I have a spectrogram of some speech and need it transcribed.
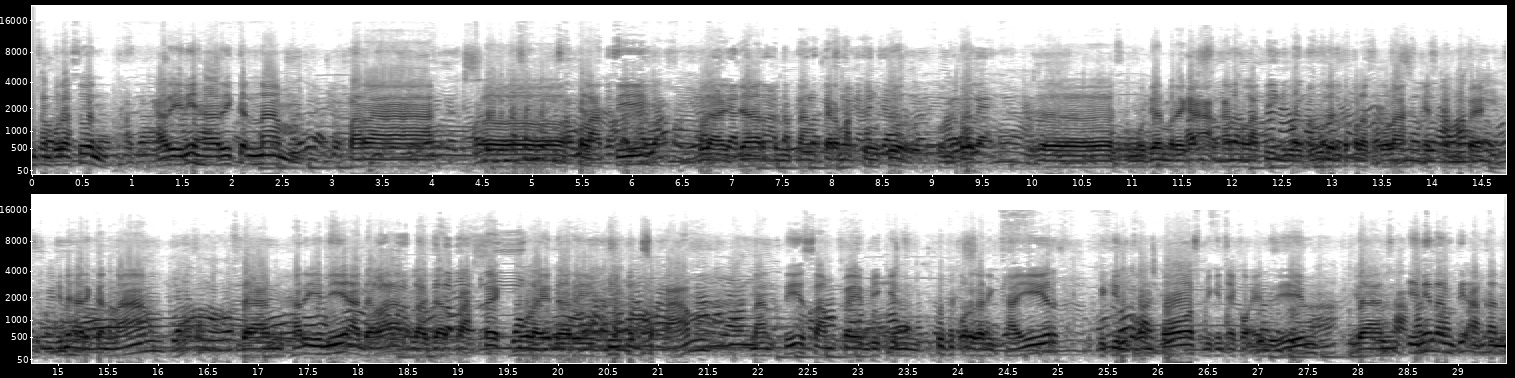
Assalamualaikum Sampurasun. Hari ini hari ke-6 para eh, pelatih belajar tentang permakultur untuk eh, kemudian mereka akan melatih guru-guru dan kepala sekolah SMP. Ini hari ke-6 dan hari ini adalah belajar praktek mulai dari bikin sekam nanti sampai bikin pupuk organik cair bikin kompos, bikin ekoenzim dan ini nanti akan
